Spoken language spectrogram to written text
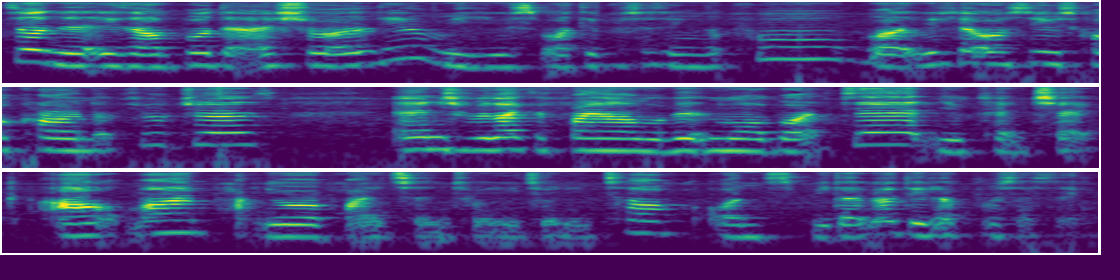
so the example that I showed earlier, we use multiprocessing the pool, but we can also use concurrent futures. And if you would like to find out a bit more about that, you can check out my EuroPython 2020 talk on speed up your data processing.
